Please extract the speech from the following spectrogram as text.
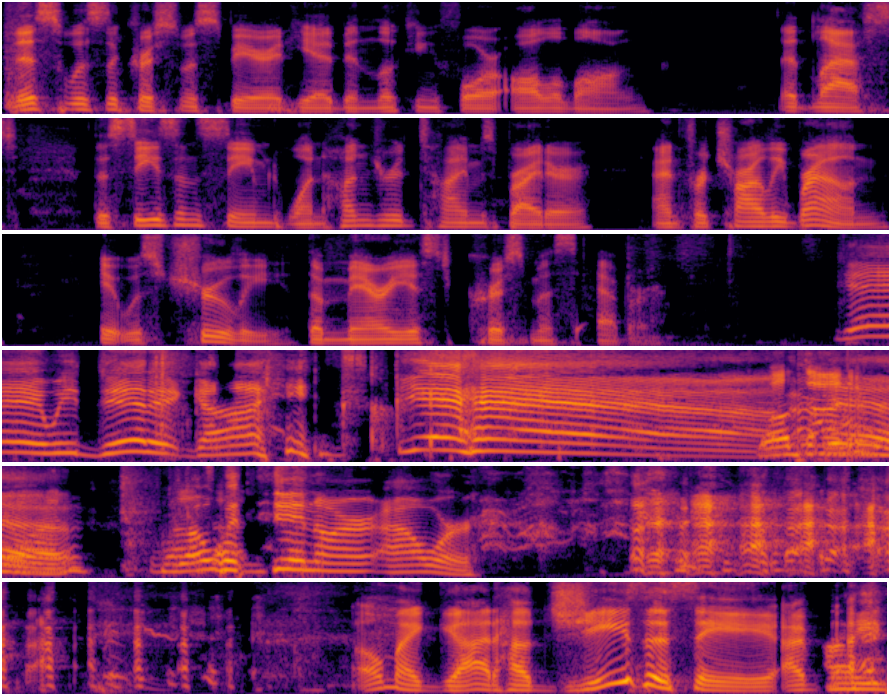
This was the Christmas spirit he had been looking for all along. At last, The season seemed 100 times brighter, and for Charlie Brown, it was truly the merriest Christmas ever. Yay, we did it, guys. Yeah. Well done, Yeah. everyone. Well, Well done. within our hour. Oh my God, how Jesus-y! I, I,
